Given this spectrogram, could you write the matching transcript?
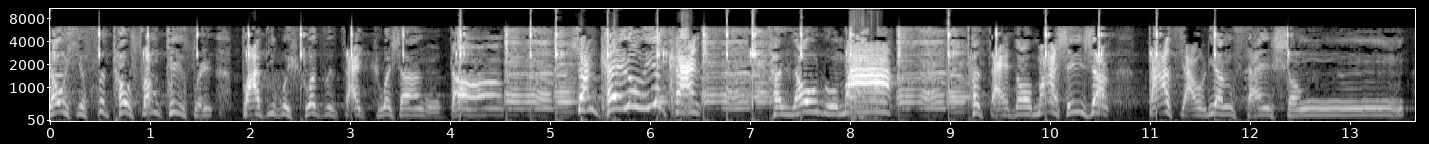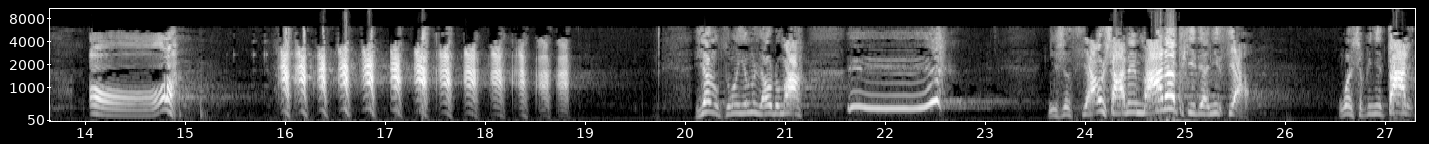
腰系丝绦双腿穗，抓的个靴子在脚上当。张开龙一看，他搂住马，他栽到马身上，大笑两三声，哦。哈哈哈哈杨宗英绕着马，嗯，你是笑啥的？妈了屁的！你笑，我是给你打的，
